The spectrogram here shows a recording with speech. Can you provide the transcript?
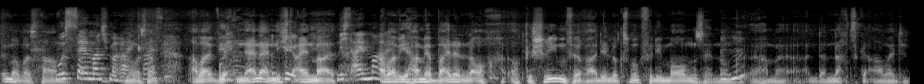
immer was haben. Musste er manchmal Immer was haben. reingreifen? Aber wir, nein, nein, nicht einmal. Nicht einmal. Aber wir haben ja beide dann auch, auch geschrieben für Radio Luxemburg, für die Morgensendung. Mhm. Haben wir dann nachts gearbeitet.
